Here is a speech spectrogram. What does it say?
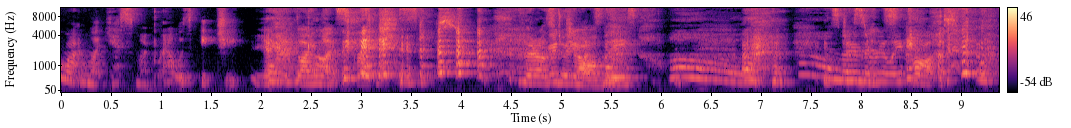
all right?" I'm like, "Yes, my brow was itchy." Yeah, going like this. but I was Good doing job. of these. Oh, it's just moments. really hot.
